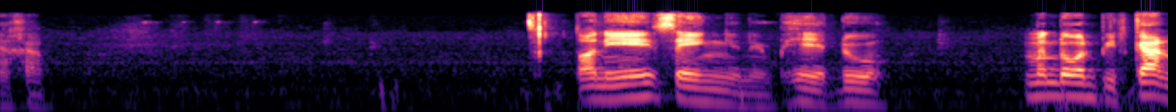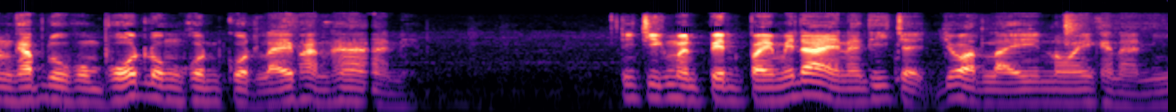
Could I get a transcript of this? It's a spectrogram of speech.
นะครับ ตอนนี้เซ็งอยู่เนี่ยเพจดู มันโดนปิดกั้นครับดูผมโพสต์ลงคนกดไลค์พันห้าเนี่ยจริง ๆ มันเป็นไปไม่ได้นะที่จะยอดไลค์น้อยขนาดนี้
